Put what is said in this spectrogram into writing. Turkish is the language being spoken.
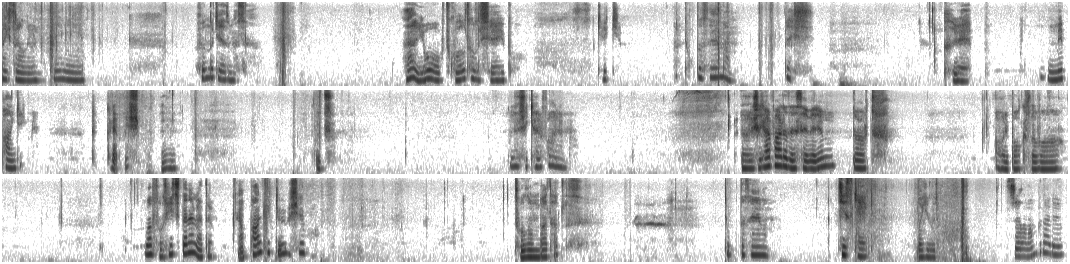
Ekstra alıyorum. Hmm. Fındık ezmesi. Ha yok çikolatalı şey bu. Kek. Çok da sevmem. Beş. Krep. Mi pankek mi? K- krepmiş. Hmm. Üç. Ne şekerpare mi? Ee, şekerpare de severim. Dört. Ay baklava. Waffle hiç denemedim. Ya pankek gibi bir şey bu. Tulumba tatlısı. Çok da sevmem. Cheesecake. Bayılırım. Sıralamam bu kadardı.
